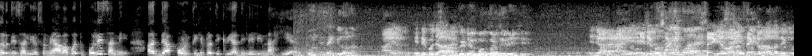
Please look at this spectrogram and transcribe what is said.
गर्दी झाली असून याबाबत पोलिसांनी अद्याप कोणतीही प्रतिक्रिया दिलेली नाही आहे कौन सी साइकिल वाला? आएगा ये देखो जा रहा शाम है। के टाइम बहुत गर्दी रहती ये जा रहा है ना? ये ये देखो वो बाइक वाला है। साइकिल ये वाला साइकिल साइकिल वाला देखो।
